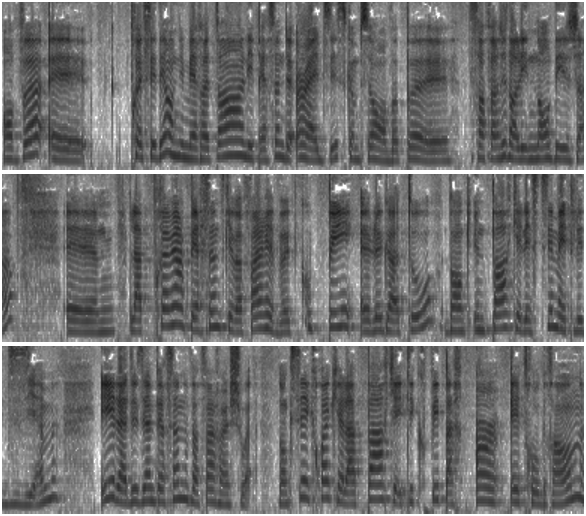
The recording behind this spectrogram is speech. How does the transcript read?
on va euh, procéder en numérotant les personnes de 1 à 10, comme ça on va pas euh, s'enfarger dans les noms des gens. Euh, la première personne, ce qu'elle va faire, elle va couper le gâteau, donc une part qu'elle estime être le dixième, et la deuxième personne va faire un choix. Donc, si elle croit que la part qui a été coupée par 1 est trop grande,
